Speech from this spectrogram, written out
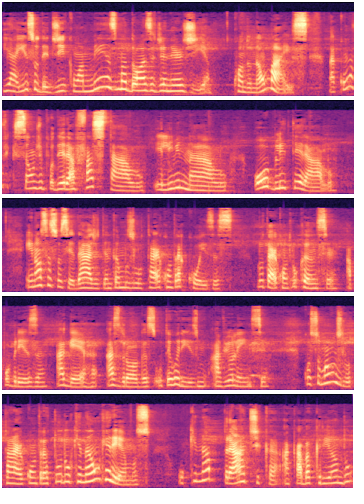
e a isso dedicam a mesma dose de energia quando não mais, na convicção de poder afastá-lo, eliminá-lo, obliterá-lo. Em nossa sociedade, tentamos lutar contra coisas. Lutar contra o câncer, a pobreza, a guerra, as drogas, o terrorismo, a violência. Costumamos lutar contra tudo o que não queremos, o que na prática acaba criando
